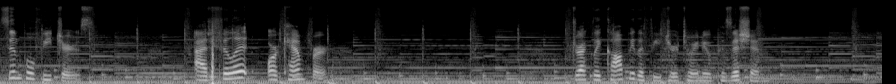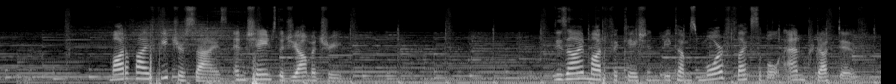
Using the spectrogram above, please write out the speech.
Simple features. Add fillet or chamfer. Directly copy the feature to a new position. Modify feature size and change the geometry. Design modification becomes more flexible and productive.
